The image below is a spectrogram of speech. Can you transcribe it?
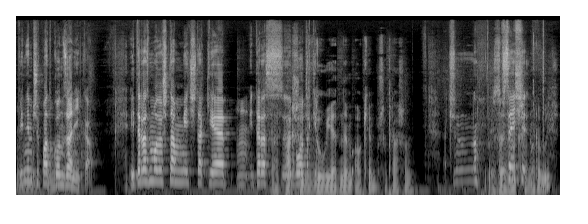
W innym przypadku on zanika. I teraz możesz tam mieć takie. mm, I teraz A patrzeć było takie. dół jednym okiem, przepraszam. Znaczy, no, w sensie. trzeba robić?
